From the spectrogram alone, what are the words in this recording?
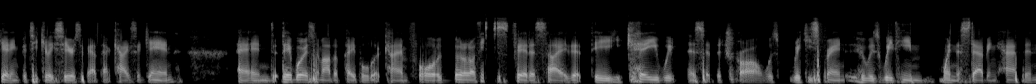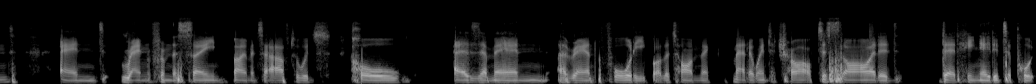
getting particularly serious about that case again. And there were some other people that came forward, but I think it's fair to say that the key witness at the trial was Ricky's friend who was with him when the stabbing happened and ran from the scene moments afterwards. Paul, as a man around 40 by the time the matter went to trial, decided that he needed to put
